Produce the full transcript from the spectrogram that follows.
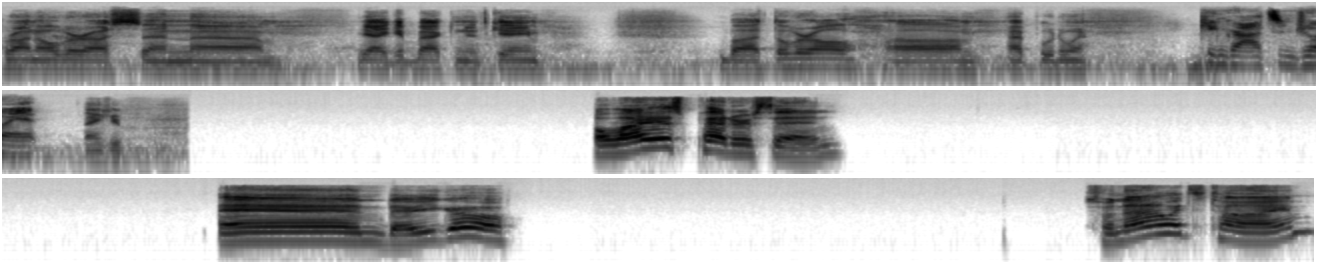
run over us and um, yeah get back into the game. But overall, um, happy with the win. Congrats, enjoy it. Thank you. Elias Pettersson. And there you go. So now it's time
